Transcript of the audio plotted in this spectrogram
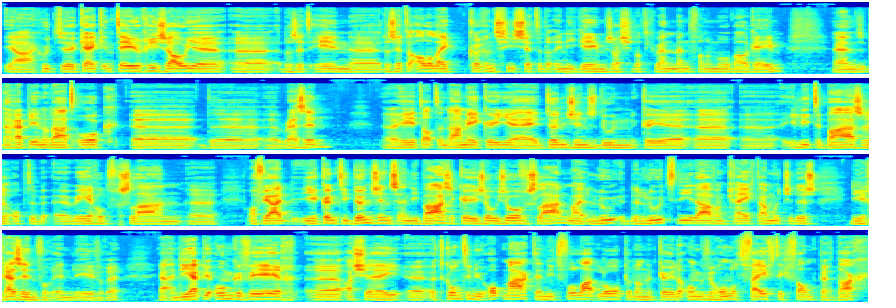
ja goed, kijk, in theorie zou je, eh, er, zit één, eh, er zitten allerlei currencies zitten er in die game, zoals je dat gewend bent van een mobile game. En daar heb je inderdaad ook de resin, heet dat. En daarmee kun je dungeons doen, kun je eh, eh, elite bazen op de eh, wereld verslaan. eh, of ja, je kunt die dungeons en die bazen kun je sowieso verslaan, maar de loot die je daarvan krijgt, daar moet je dus die resin voor inleveren. Ja, en die heb je ongeveer, eh, als jij eh, het continu opmaakt en niet vol laat lopen, dan kun je er ongeveer 150 van per dag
